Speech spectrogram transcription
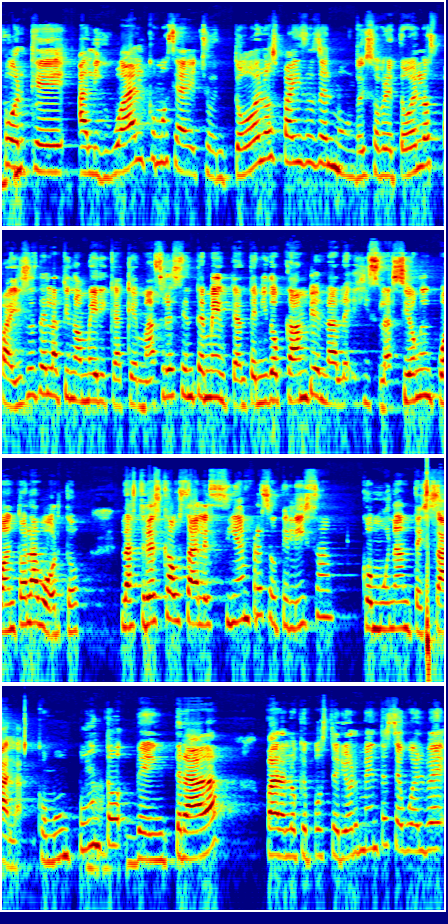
porque al igual como se ha hecho en todos los países del mundo y sobre todo en los países de Latinoamérica que más recientemente han tenido cambio en la legislación en cuanto al aborto, las tres causales siempre se utilizan como una antesala, como un punto de entrada para lo que posteriormente se vuelve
